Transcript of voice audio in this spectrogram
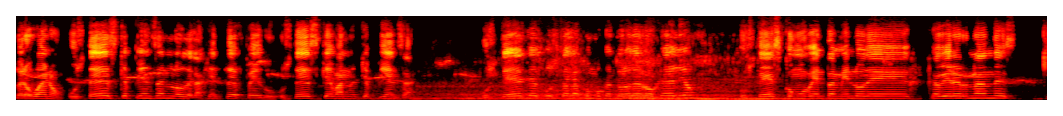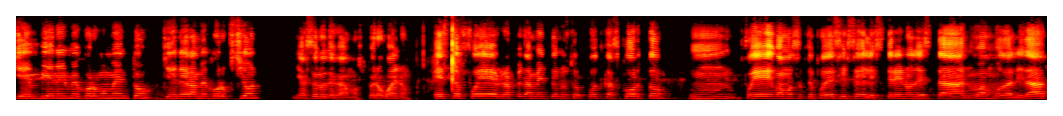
Pero bueno, ¿ustedes qué piensan lo de la gente de Facebook? ¿Ustedes qué van, qué piensan? ¿Ustedes les gusta la convocatoria de Rogelio? ¿Ustedes cómo ven también lo de Javier Hernández? ¿Quién viene en mejor momento? ¿Quién era mejor opción? Ya se los dejamos. Pero bueno, este fue rápidamente nuestro podcast corto. fue, vamos a te puede decirse, el estreno de esta nueva modalidad.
